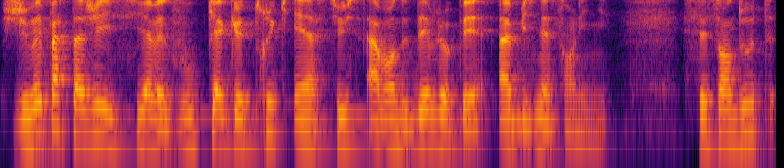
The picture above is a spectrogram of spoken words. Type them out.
Je vais partager ici avec vous quelques trucs et astuces avant de développer un business en ligne. C'est sans doute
